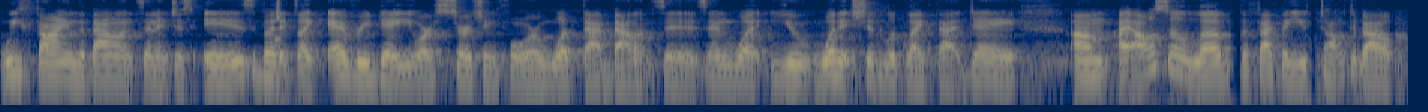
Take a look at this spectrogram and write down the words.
we find the balance and it just is but it's like every day you are searching for what that balance is and what you what it should look like that day. Um, i also love the fact that you talked about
